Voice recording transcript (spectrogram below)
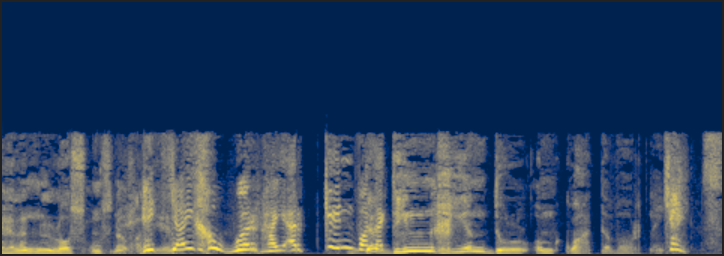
Helen, los ons nou Het jy gehoor hy erken wat Dit ek dien geen doel om kwaad te word nie. James,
